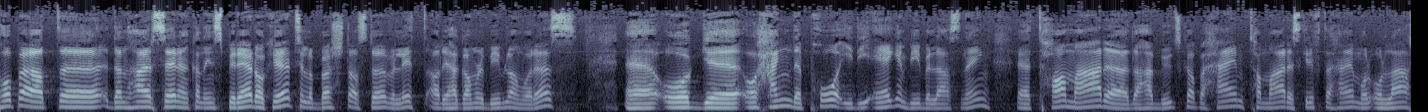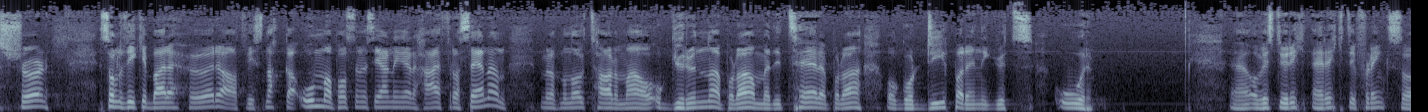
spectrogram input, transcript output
håper jeg at uh, denne serien kan inspirere dere til å børste av støvet litt av de her gamle biblene våre. Uh, og, uh, og henge det på i din egen bibellesning. ta med deg dette budskapet hjem, ta med deg Skriftet hjem og, og les sjøl. Sånn at vi ikke bare hører at vi snakker om apostlenes gjerninger her fra scenen, men at man òg tar det med og, og grunner på det og mediterer på det og går dypere inn i Guds ord. Eh, og hvis du er riktig flink, så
